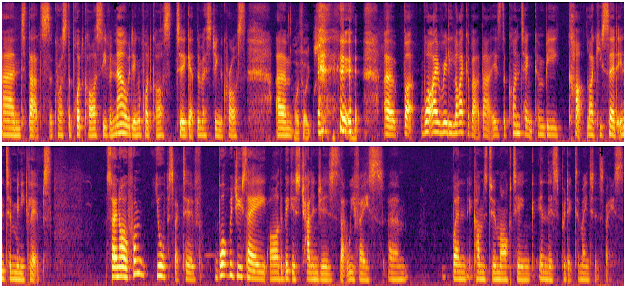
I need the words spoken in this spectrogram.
And that's across the podcast. Even now, we're doing a podcast to get the messaging across. Um, Hi, folks. uh, but what I really like about that is the content can be cut, like you said, into mini clips. So, Niall, from your perspective, what would you say are the biggest challenges that we face um, when it comes to marketing in this predictive maintenance space?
